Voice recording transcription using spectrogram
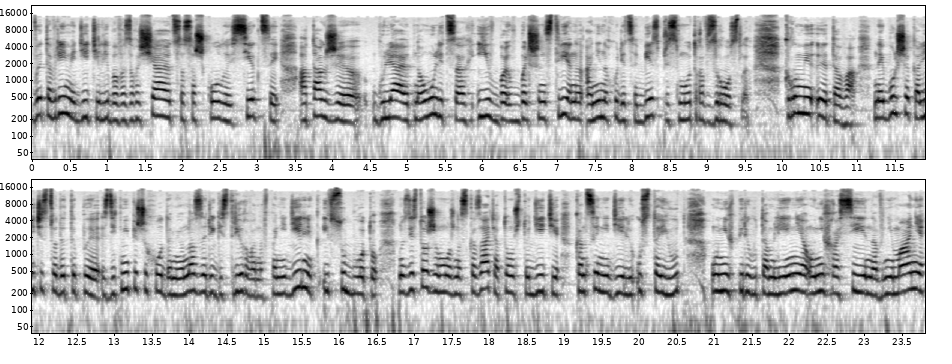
В это время дети либо возвращаются со школы, с секций, а также гуляют на улицах и в бо- в большинстве они находятся без присмотра взрослых. Кроме этого, наибольшее количество ДТП с детьми-пешеходами у нас зарегистрировано в понедельник и в субботу. Но здесь тоже можно сказать о том, что дети в конце недели устают, у них переутомление, у них рассеяно внимание,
